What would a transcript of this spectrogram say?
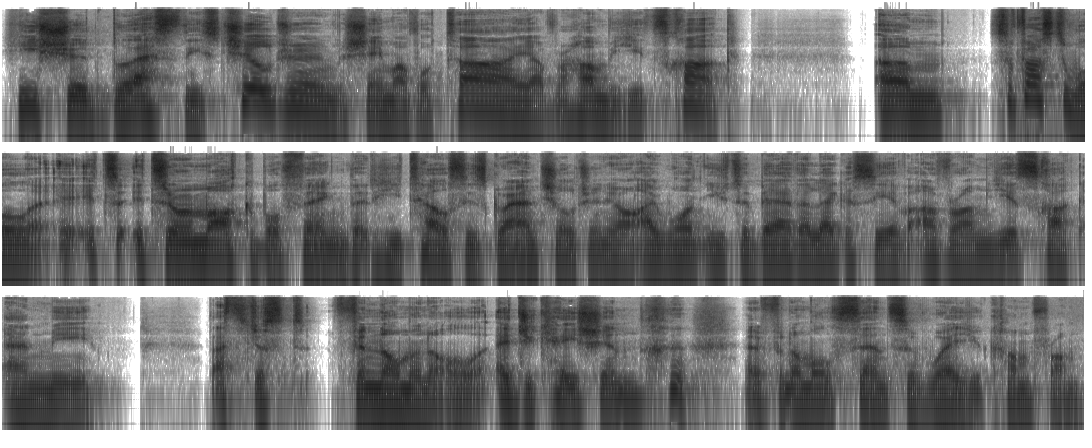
He should bless these children, Avotai, Avraham v'Yitzchak. Um, so first of all, it's it's a remarkable thing that he tells his grandchildren, you know, I want you to bear the legacy of Avraham, Yitzchak, and me. That's just phenomenal education, a phenomenal sense of where you come from.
